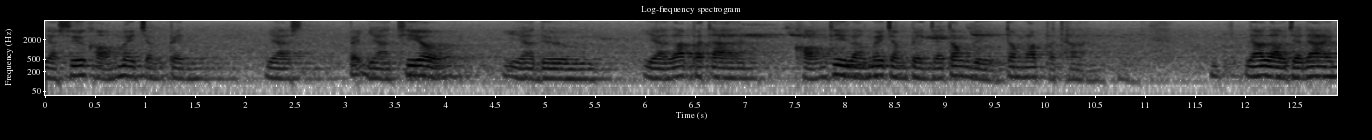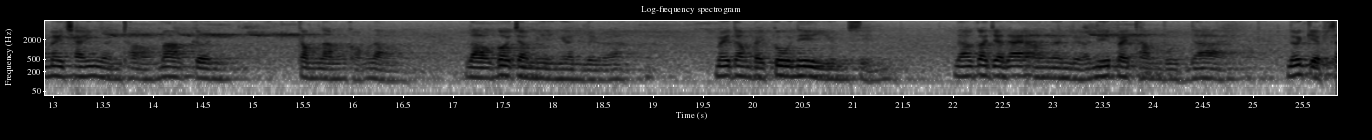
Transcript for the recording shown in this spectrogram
อย่าซื้อของไม่จำเป็น อย่าไปอย่าเที่ยว อย่าดื่ม อย่ารับประทานของที่เราไม่จำเป็นจะต้องดื่มต้องรับประทาน แล้วเราจะได้ไม่ใช้เงินทองมากเกินกำลังของเรา เราก็จะมีเงินเหลือ ไม่ต้องไปกู้หนี้ยืมสิน แล้วก็จะได้เอาเงินเหลือนี้ไปทำบุญได้ หรือเก็บส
